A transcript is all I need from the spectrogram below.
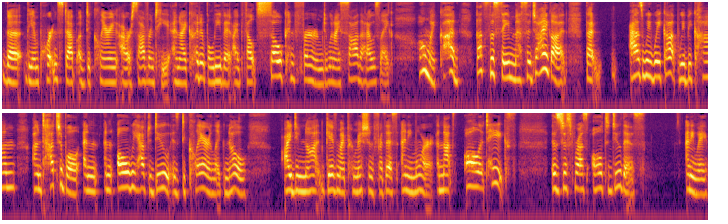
the the important step of declaring our sovereignty and I couldn't believe it. I felt so confirmed when I saw that. I was like, "Oh my god, that's the same message I got that as we wake up, we become untouchable and and all we have to do is declare like, "No, I do not give my permission for this anymore." And that's all it takes is just for us all to do this. Anyway,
